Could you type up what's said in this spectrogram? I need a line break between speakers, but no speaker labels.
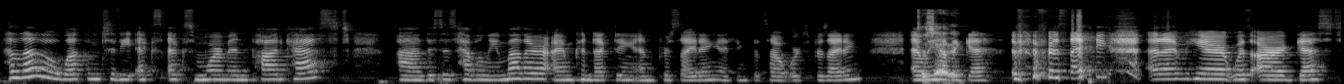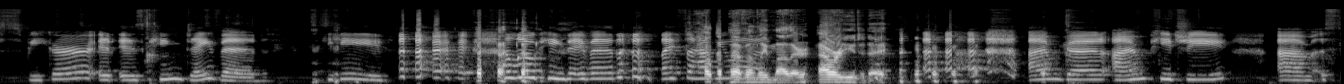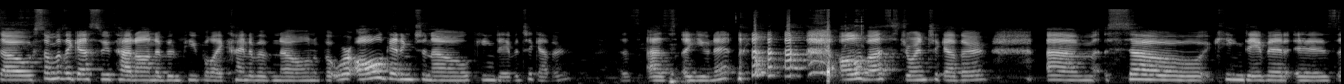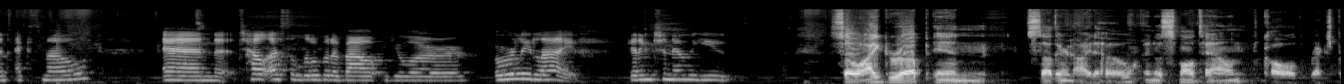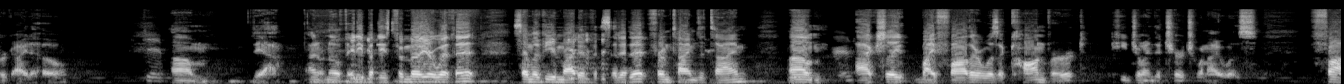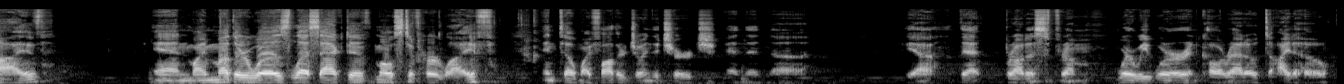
Hello, welcome to the XX Mormon podcast. Uh, this is Heavenly Mother. I'm conducting and presiding. I think that's how it works, presiding. And we have a guest presiding, and I'm here with our guest speaker. It is King David. Hello, King David. nice to have
Hello,
you.
Heavenly
on.
Mother. How are you today?
I'm good. I'm peachy. Um, so some of the guests we've had on have been people I kind of have known, but we're all getting to know King David together as, as a unit. all of us joined together. Um, so King David is an Exmo, and tell us a little bit about your early life, getting to know you.
So I grew up in southern Idaho in a small town called Rexburg, Idaho. Um, yeah, I don't know if anybody's familiar with it. Some of you might have visited it from time to time. Um, actually, my father was a convert. He joined the church when I was five, and my mother was less active most of her life until my father joined the church, and then, uh, yeah, that brought us from where we were in Colorado to Idaho,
